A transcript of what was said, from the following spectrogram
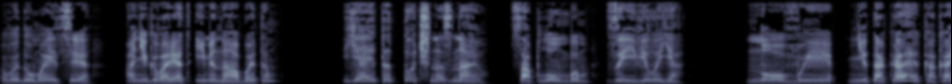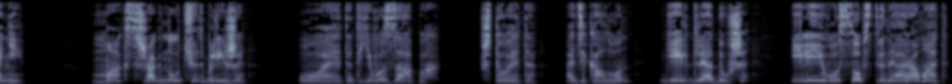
«Вы думаете, они говорят именно об этом?» «Я это точно знаю», — с опломбом заявила я. «Но вы не такая, как они?» Макс шагнул чуть ближе. «О, этот его запах! Что это? Одеколон? Гель для душа? Или его собственный аромат?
